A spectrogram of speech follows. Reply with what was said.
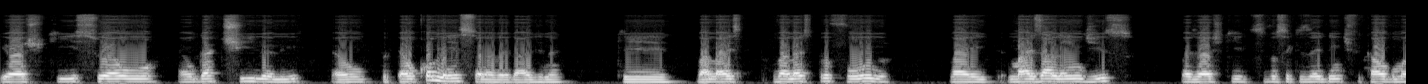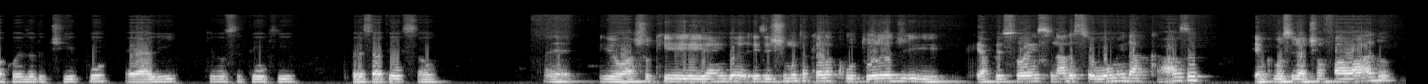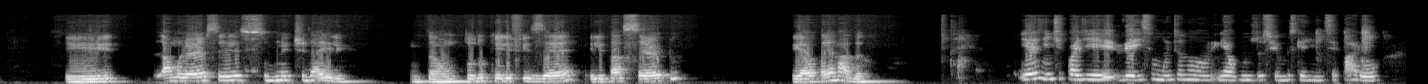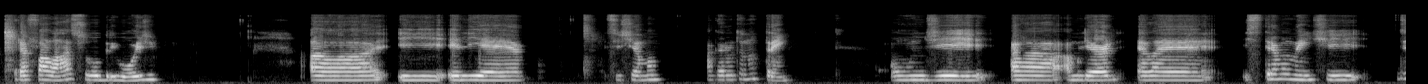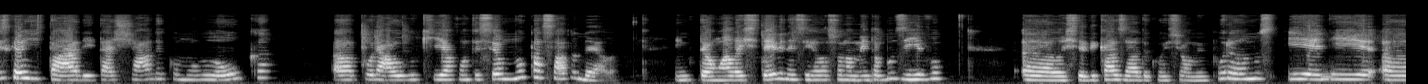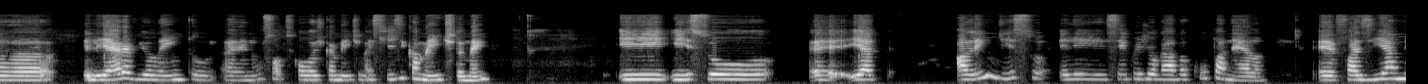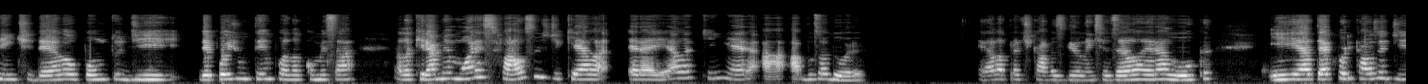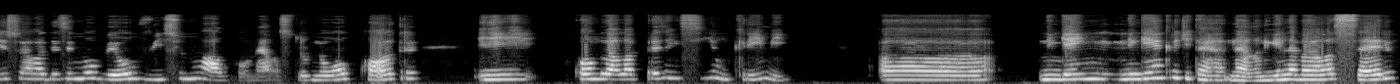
e eu acho que isso é o, é o gatilho ali, é o, é o começo, na verdade, né? Que vai mais, vai mais profundo, vai mais além disso, mas eu acho que se você quiser identificar alguma coisa do tipo, é ali que você tem que prestar atenção. É, eu acho que ainda existe muito aquela cultura de que a pessoa é ensinada a ser o homem da casa, que é o que você já tinha falado, e a mulher é ser submetida a ele. Então, tudo que ele fizer, ele tá certo e ela tá errada. E a gente pode ver isso muito no, em alguns dos filmes que a gente separou para falar sobre hoje. Uh, e ele é. se chama A Garota no Trem. Onde a, a mulher ela é extremamente descreditada e taxada como louca uh, por algo que aconteceu no passado dela. Então ela esteve nesse relacionamento abusivo ela esteve casada com esse homem por anos e ele, uh, ele era violento, uh, não só psicologicamente, mas fisicamente também. E isso, uh, e a, além disso, ele sempre jogava culpa nela. É, fazia a mente dela ao ponto de, depois de um tempo, ela começar, ela criar memórias falsas de que ela era ela quem era a abusadora ela praticava as violências, ela era louca E até por causa disso ela desenvolveu o vício no álcool, né? Ela se tornou alcoólatra e quando ela presencia um crime, uh, ninguém, ninguém acredita nela, ninguém leva ela a sério,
